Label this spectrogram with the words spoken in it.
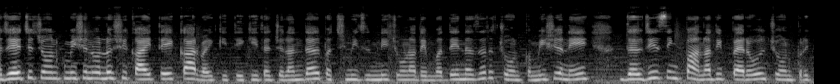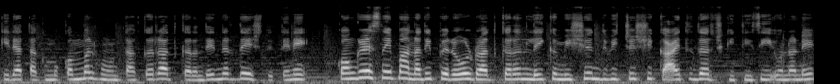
ਅਜਿਹੇ 'ਚ ਚੋਣ ਕਮਿਸ਼ਨ ਵੱਲੋਂ ਸ਼ਿਕਾਇਤ ਤੇ ਕਾਰਵਾਈ ਕੀਤੀ ਗਈ ਤਾਂ ਜਲੰਧਰ, ਪੱਛਮੀ ਜ਼ਿਮਨੀ ਚੋਣਾਂ ਦੇ ਮੱਦੇਨਜ਼ਰ ਚੋਣ ਕਮਿਸ਼ਨ ਨੇ ਦਲਜੀਤ ਸਿੰਘ ਭਾਨਾ ਦੀ ਪੈਰੋਲ ਚੋਣ ਪ੍ਰਕਿਰਿਆ ਤੱਕ ਮੁਕੰਮਲ ਹੋਣ ਤੱਕ ਰੱਦ ਕਰਨ ਦੇ ਨਿਰਦੇਸ਼ ਦਿੱਤੇ ਨੇ। ਕਾਂਗਰਸ ਨੇ ਭਾਨਾ ਦੀ ਪੈਰੋਲ ਰੱਦ ਕਰਨ ਲਈ ਕਮਿਸ਼ਨ ਦੇ ਵਿੱਚ ਸ਼ਿਕਾਇਤ ਦਰਜ ਕੀਤੀ ਸੀ। ਉਹਨਾਂ ਨੇ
